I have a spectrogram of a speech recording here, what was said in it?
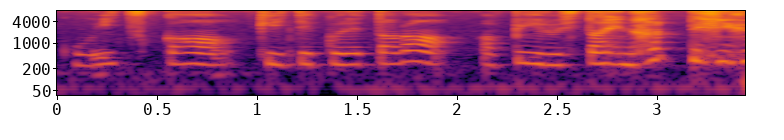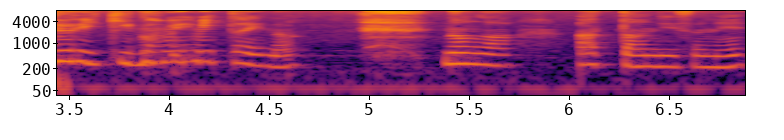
こう、いつか聞いてくれたらアピールしたいなっていう意気込みみたいなのがあったんですね。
